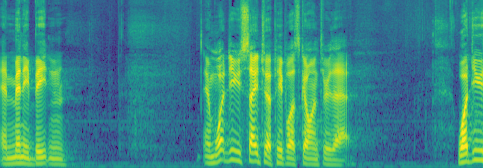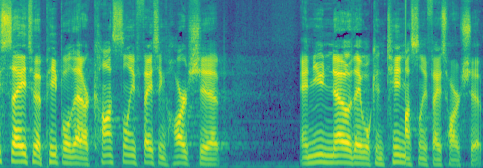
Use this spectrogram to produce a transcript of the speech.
and many beaten. And what do you say to a people that's going through that? What do you say to a people that are constantly facing hardship and you know they will continue to constantly face hardship?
